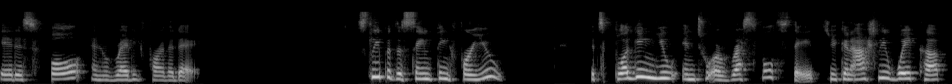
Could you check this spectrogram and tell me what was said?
it is full and ready for the day. Sleep is the same thing for you. It's plugging you into a restful state so you can actually wake up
